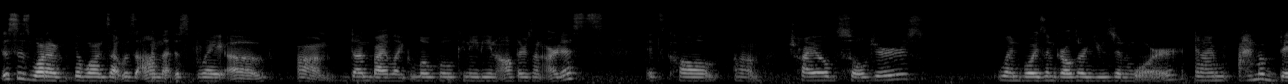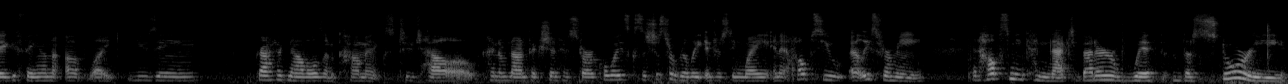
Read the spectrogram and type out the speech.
This is one of the ones that was on that display of um, done by like local Canadian authors and artists. It's called um, Child Soldiers when boys and girls are used in war and I'm I'm a big fan of like using graphic novels and comics to tell kind of nonfiction historical ways because it's just a really interesting way and it helps you at least for me it helps me connect better with the story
